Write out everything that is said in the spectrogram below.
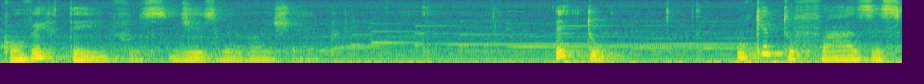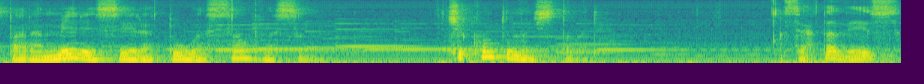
Convertei-vos, diz o Evangelho. E tu? O que tu fazes para merecer a tua salvação? Te conto uma história. Certa vez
